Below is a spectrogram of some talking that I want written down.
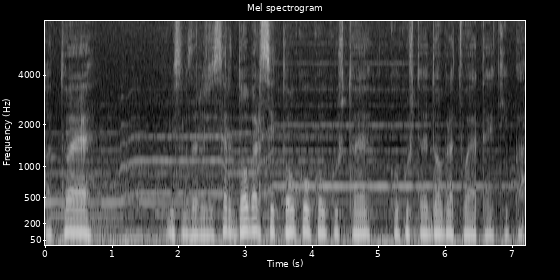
а тоа е мислам за режисер, добар си толку колку што е колку што е добра твојата екипа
